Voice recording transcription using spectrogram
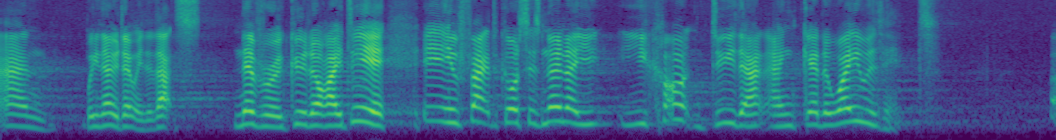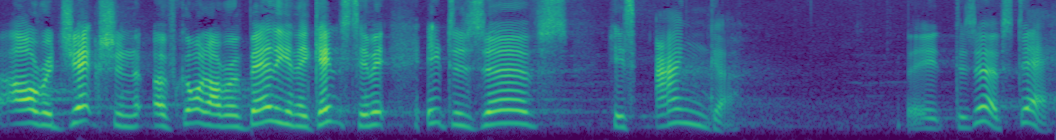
And we know, don't we, that that's never a good idea. In fact, God says, no, no, you, you can't do that and get away with it. Our rejection of God, our rebellion against Him, it, it deserves His anger, it deserves death.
